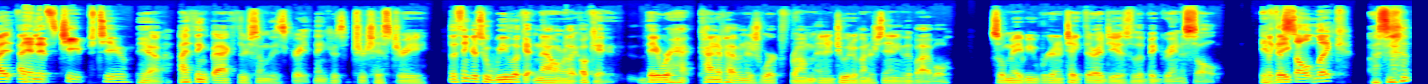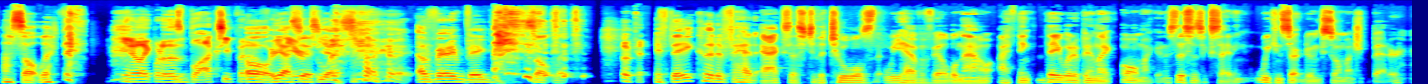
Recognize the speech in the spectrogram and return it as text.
I, I and think, it's cheap too. yeah, I think back through some of these great thinkers of church history, the thinkers who we look at now and we're like, okay, they were ha- kind of having to just work from an intuitive understanding of the Bible. So maybe we're going to take their ideas with a big grain of salt. If like they, a salt lick. a salt lick. You know, like one of those blocks you put Oh yes, yes, yes. A very big salt lick. okay. If they could have had access to the tools that we have available now, I think they would have been like, "Oh my goodness, this is exciting. We can start doing so much better."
